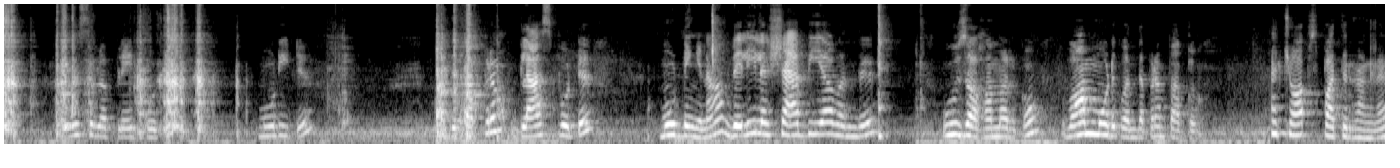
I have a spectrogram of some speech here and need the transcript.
சில பிளேட் போட்டு மூடிட்டு அதுக்கப்புறம் கிளாஸ் போட்டு மூடினீங்கன்னா வெளியில் ஷாபியாக வந்து ஊஸ் ஆகாமல் இருக்கும். வார்ம் மோடுக்கு வந்தப்புறம் பார்க்கலாம். சாப்ஸ் பார்த்துடுறாங்க?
